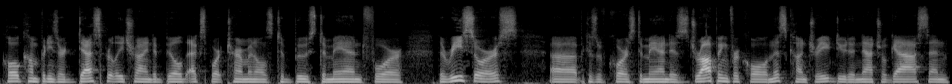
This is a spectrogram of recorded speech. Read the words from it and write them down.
coal companies are desperately trying to build export terminals to boost demand for the resource, uh, because, of course, demand is dropping for coal in this country due to natural gas and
